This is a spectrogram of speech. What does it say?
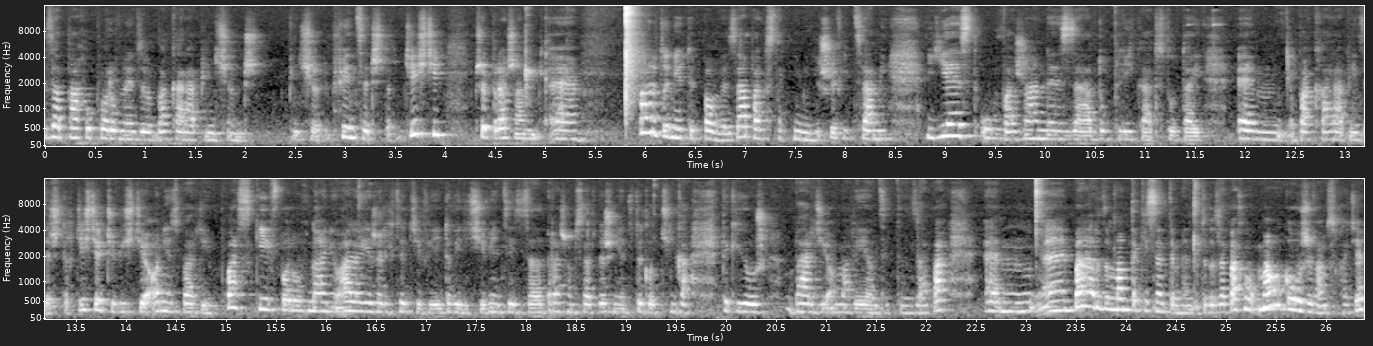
zapachu, porównując do Baccara 54 540, przepraszam, e, bardzo nietypowy zapach z takimi żywicami. Jest uważany za duplikat tutaj em, Baccara 540. Oczywiście on jest bardziej płaski w porównaniu, ale jeżeli chcecie dowiedzieć się więcej, zapraszam serdecznie do tego odcinka, takiego już bardziej omawiający ten zapach. Em, e, bardzo mam taki sentyment do tego zapachu. Mało go używam, słuchajcie,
